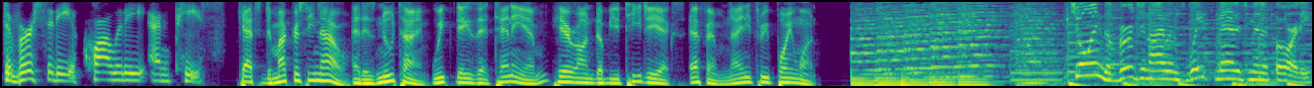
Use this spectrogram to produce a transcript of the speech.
diversity, equality, and peace. Catch Democracy Now! at its new time, weekdays at 10 a.m. here on WTJX FM 93.1. Join the Virgin Islands Waste Management Authority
